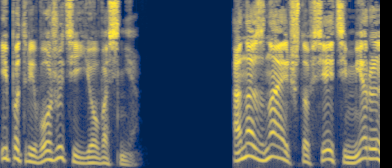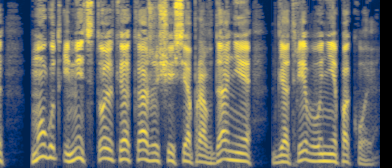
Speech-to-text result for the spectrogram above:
и потревожить ее во сне. Она знает, что все эти меры могут иметь только кажущееся оправдание для требования покоя,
